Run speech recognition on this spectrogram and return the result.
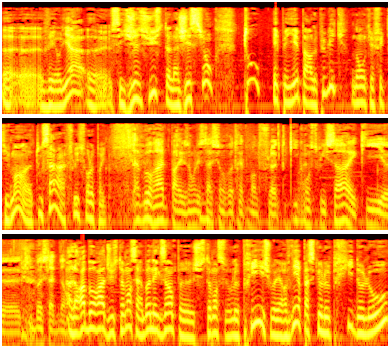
Euh, Veolia, euh, c'est ju- juste la gestion. Tout est payé par le public. Donc effectivement, euh, tout ça influe sur le prix. La Borade, par exemple, les stations de retraitement de flotte, qui construit ça et qui, euh, qui bosse là-dedans? Alors Aborad, justement, c'est un bon exemple euh, justement sur le prix. Je voulais revenir parce que le prix de l'eau,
